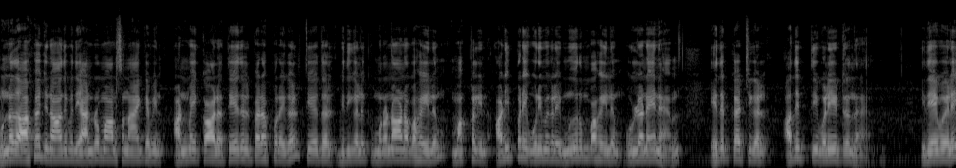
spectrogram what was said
முன்னதாக ஜனாதிபதி அன்ருமார் சநாயக்கவின் அண்மைக்கால தேர்தல் பரப்புரைகள் தேர்தல் விதிகளுக்கு முரணான வகையிலும் மக்களின் அடிப்படை உரிமைகளை மீறும் வகையிலும் உள்ளன என எதிர்க்கட்சிகள் அதிருப்தி வெளியிட்டிருந்தன. இதேவேளை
